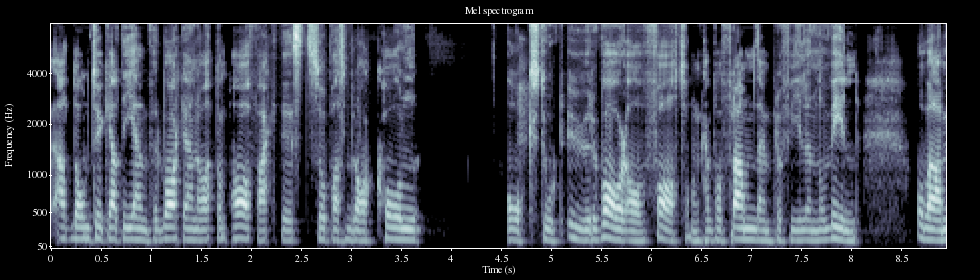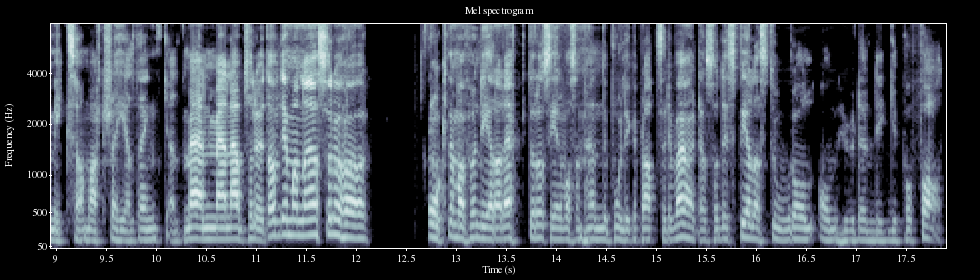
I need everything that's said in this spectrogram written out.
att de tycker att det är jämförbart och att de har faktiskt så pass bra koll och stort urval av fat så de kan få fram den profilen de vill och bara mixa och matcha helt enkelt. Men, men absolut, av det man läser och hör och när man funderar efter och ser vad som händer på olika platser i världen. Så det spelar stor roll om hur den ligger på fat.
